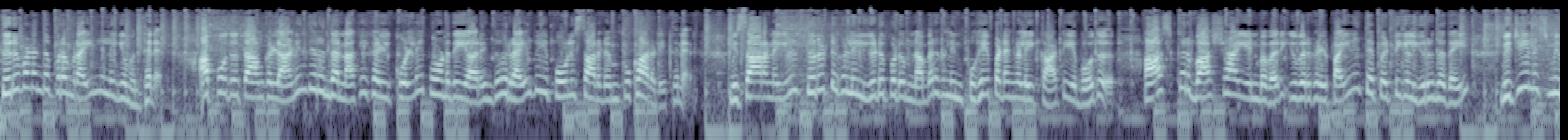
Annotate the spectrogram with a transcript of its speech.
திருவனந்தபுரம் ரயில் நிலையம் வந்தனர். அப்போது தாங்கள் அணிந்திருந்த நகைகள் கொள்ளை போனதை அறிந்து ரயில்வே போலீசாரிடம் புகார் அளித்தனர். விசாரணையில் திருட்டுகளில் ஈடுபடும் நபர்களின் புகைப்படங்களை காட்டியபோது ஆஸ்கர் பாஷா என்பவர் இவர்கள் பயணித்த பெட்டியில் இருந்ததை விஜயலட்சுமி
